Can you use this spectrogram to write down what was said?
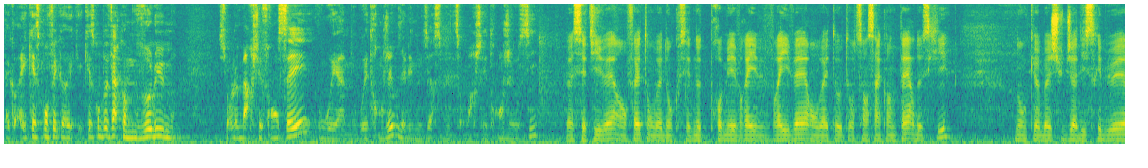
D'accord. Et qu'est-ce qu'on fait Qu'est-ce qu'on peut faire comme volume? Sur le marché français ou, étranger Vous allez nous dire si vous êtes sur le marché étranger aussi. Bah, cet hiver, en fait, on va donc c'est notre premier vrai, hiver, on va être autour de 150 paires de skis. Donc bah, je suis déjà distribué,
